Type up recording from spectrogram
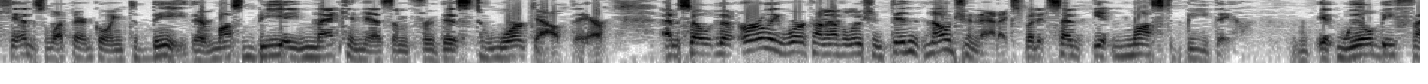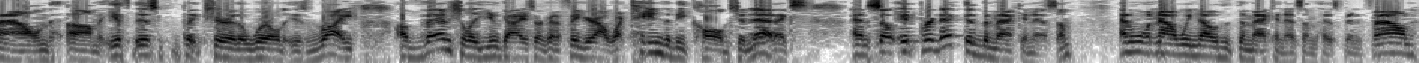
kids what they're going to be. There must be a mechanism for this to work out there. And so the early work on evolution didn't know genetics, but it said it must be there. It will be found. Um, if this picture of the world is right, eventually you guys are going to figure out what came to be called genetics. And so it predicted the mechanism. And now we know that the mechanism has been found.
